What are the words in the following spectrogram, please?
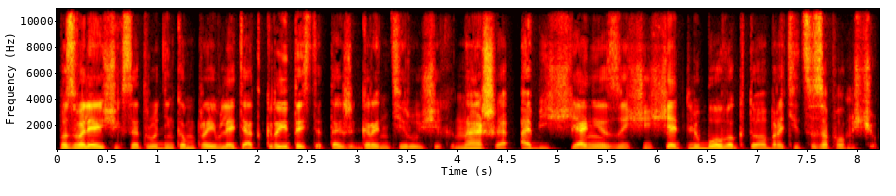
позволяющих сотрудникам проявлять открытость, а также гарантирующих наше обещание защищать любого, кто обратится за помощью.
